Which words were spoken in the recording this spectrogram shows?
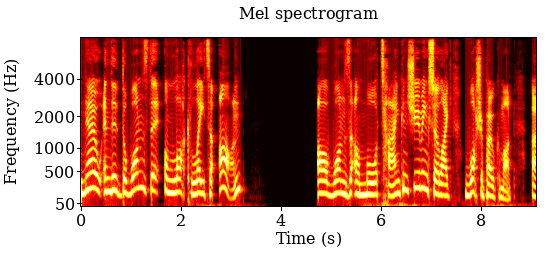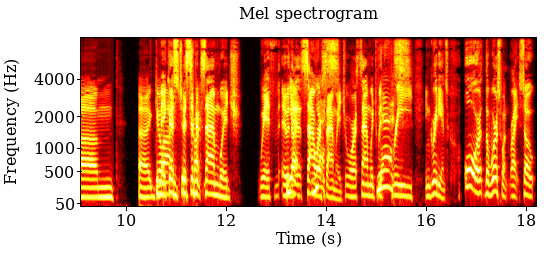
no, and the the ones that unlock later on are ones that are more time consuming. So like wash a Pokemon. Um, uh, go make a specific try- sandwich with, with yes. a sour yes. sandwich or a sandwich with yes. three ingredients. Or the worst one, right? So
